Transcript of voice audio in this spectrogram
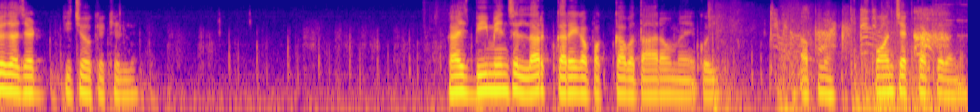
पीछे हो जा जेट पीछे होके खेल ले। गाइस बी मेन से लर्क करेगा पक्का बता रहा हूँ मैं कोई। अपने फ़ोन चेक करते रहना।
